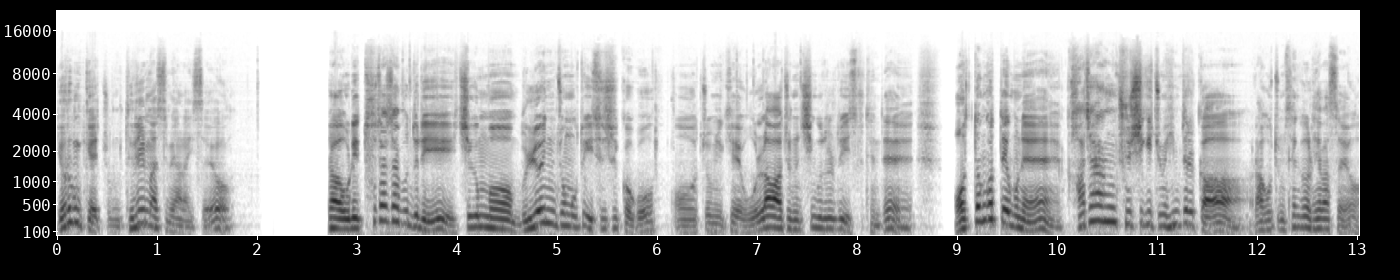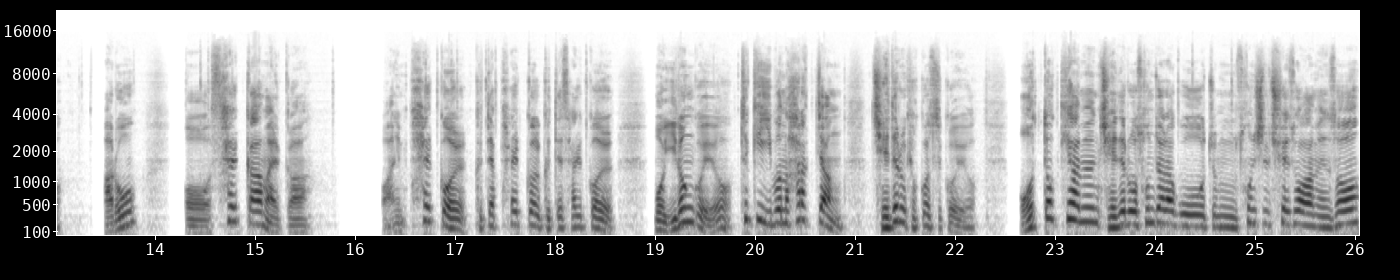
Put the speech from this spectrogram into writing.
여러분께 좀 드릴 말씀이 하나 있어요. 자, 우리 투자자분들이 지금 뭐 물려있는 종목도 있으실 거고, 어, 좀 이렇게 올라와주는 친구들도 있을 텐데, 어떤 것 때문에 가장 주식이 좀 힘들까라고 좀 생각을 해봤어요. 바로, 어, 살까 말까, 뭐 아니면 팔 걸, 그때 팔 걸, 그때 살 걸, 뭐 이런 거예요. 특히 이번 하락장 제대로 겪었을 거예요. 어떻게 하면 제대로 손절하고 좀 손실 최소화하면서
